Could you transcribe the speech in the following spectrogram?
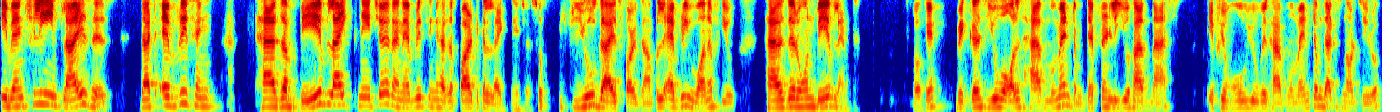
eventually implies is that everything has a wave like nature and everything has a particle like nature. So, if you guys, for example, every one of you has their own wavelength, okay? Because you all have momentum. Definitely, you have mass. If you move, you will have momentum that is not zero.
